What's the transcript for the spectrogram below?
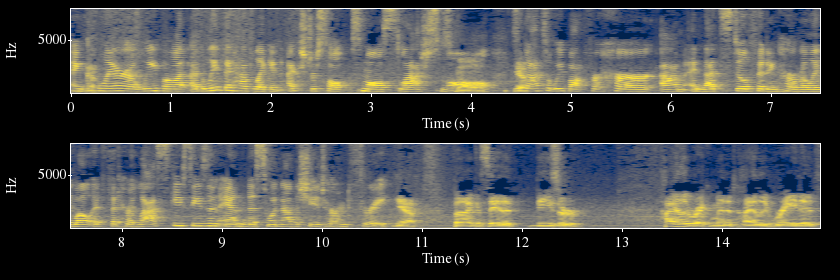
and Yeah. Clara we bought. I believe they have like an extra sal- small slash small. Small, So yeah. that's what we bought for her, um, and that's still fitting her really well. It fit her last ski season and this one now that she turned three. Yeah, but I can say that these are highly recommended, highly rated.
